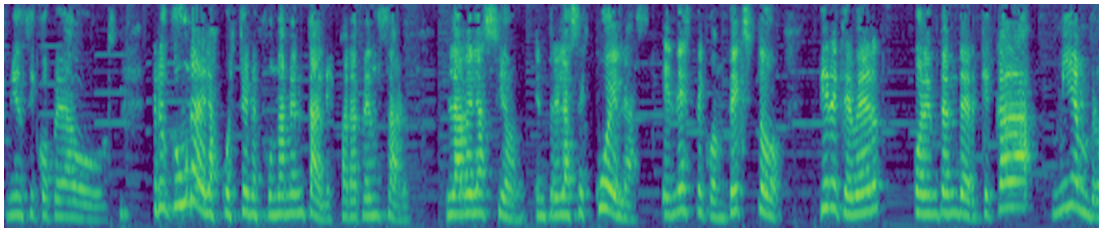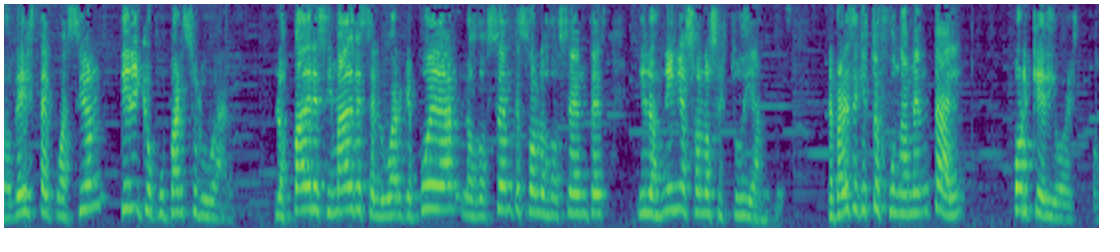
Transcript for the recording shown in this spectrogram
ni en psicopedagogos. Creo que una de las cuestiones fundamentales para pensar la relación entre las escuelas en este contexto tiene que ver con entender que cada miembro de esta ecuación tiene que ocupar su lugar. Los padres y madres el lugar que puedan, los docentes son los docentes y los niños son los estudiantes. Me parece que esto es fundamental. ¿Por qué digo esto?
